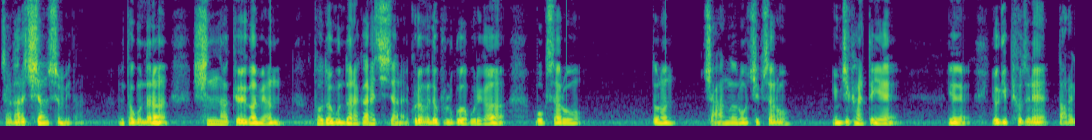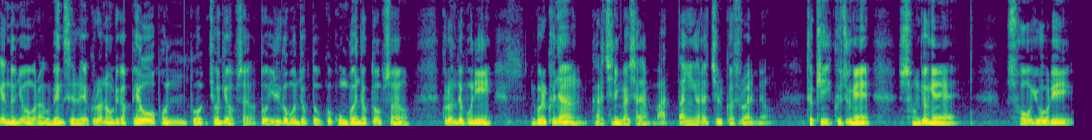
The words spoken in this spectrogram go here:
잘 가르치지 않습니다. 더군다나 신학교에 가면 더더군다나 가르치잖아요. 그럼에도 불구하고 우리가 목사로 또는 장로로 집사로 임직할 때에 예 여기 표준에 따르겠느냐라고 맹세를 해요. 그러나 우리가 배워본 본 적이 없어요. 또 읽어본 적도 없고 공부한 적도 없어요. 그런데 보니 이걸 그냥 가르치는 것이 아니라 마땅히 가르칠 것으로 알며 특히 그 중에 성경의 소요리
